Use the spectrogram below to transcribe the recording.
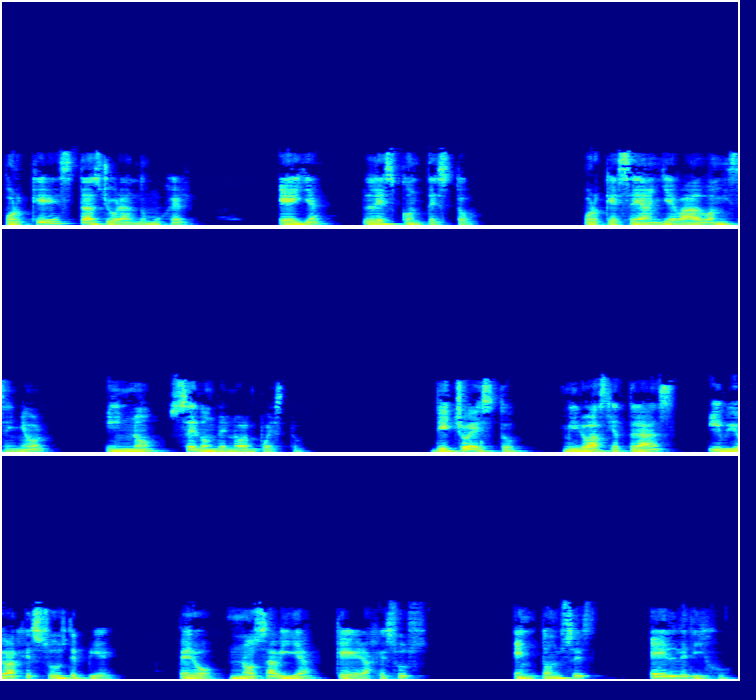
¿Por qué estás llorando, mujer? Ella les contestó, porque se han llevado a mi Señor y no sé dónde lo han puesto. Dicho esto, miró hacia atrás y vio a Jesús de pie, pero no sabía que era Jesús. Entonces él le dijo,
